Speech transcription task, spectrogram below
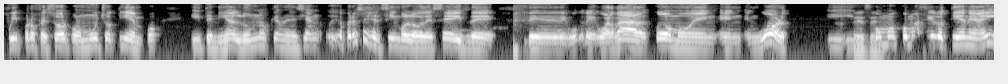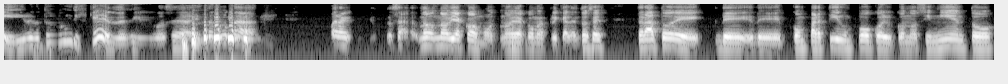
fui profesor por mucho tiempo y tenía alumnos que me decían, oiga, pero ese es el símbolo de save, de, de, de- de guardar como en, en, en Word. ¿Y, y Sí, sí. ¿cómo, cómo así lo tiene ahí? Y digo, esto es un disquete. digo, o sea, esta nota, para, o sea, no, no había cómo, no había cómo explicarlo. Entonces, trato de, de, de compartir un poco el conocimiento,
